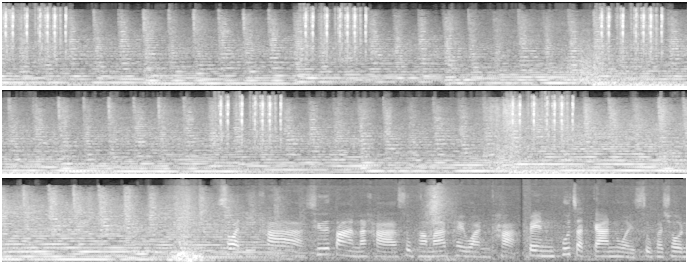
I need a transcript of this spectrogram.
วัสดีค่ะ ชื่อตาลนะคะ สุภามาศไพวันค่ะ เป็นผู้จัดการหน่วยสุภชน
